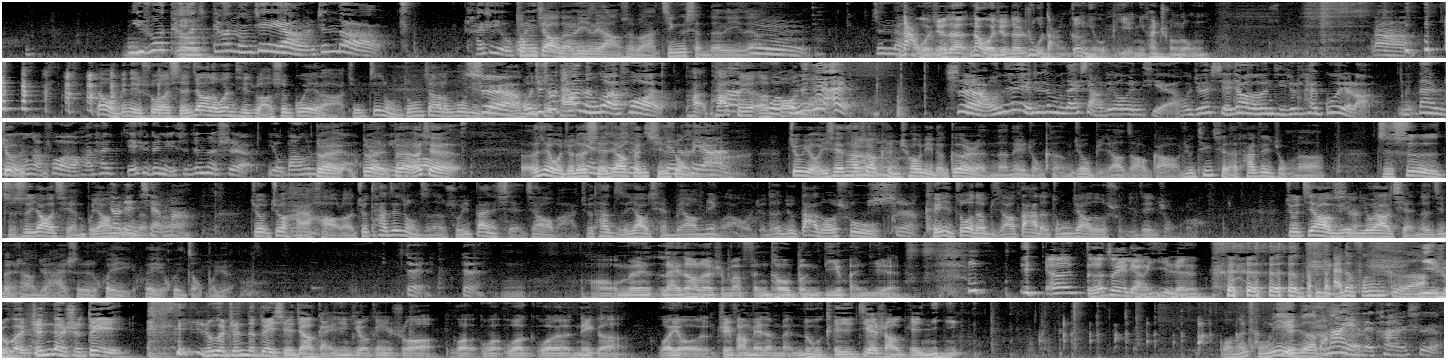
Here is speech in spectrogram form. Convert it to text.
你说他嗯他能这样，真的还是有关宗教的力量是吧？精神的力量。嗯，真的。那我觉得，那我觉得入党更牛逼。你看成龙，啊，但我跟你说，邪教的问题主要是贵了，就这种宗教的目的是，我就说他他能够 afford，他他可以 afford 我我那天是我那天也是这么在想这个问题。我觉得邪教的问题就是太贵了，但如果能 afford 的话，它也许对你是真的是有帮助对的。对对，而且而且我觉得邪教分几种就有一些它是要嗯 control 你的个人的那种，可能就比较糟糕。就听起来他这种呢，只是只是要钱不要命要的呢点钱嘛，就就还好了。就他这种只能属于半邪教吧，就他只是要钱不要命了。我觉得就大多数是可以做的比较大的宗教都属于这种了。就既要是命又要钱的，基本上就还是会会会走不远。对对，嗯哦，我们来到了什么坟头蹦迪环节，要得罪两亿人。本台的风格，你如果真的是对，如果真的对邪教感兴趣，我跟你说，我我我我那个我有这方面的门路可以介绍给你。我们成立一个吧，那也得看是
